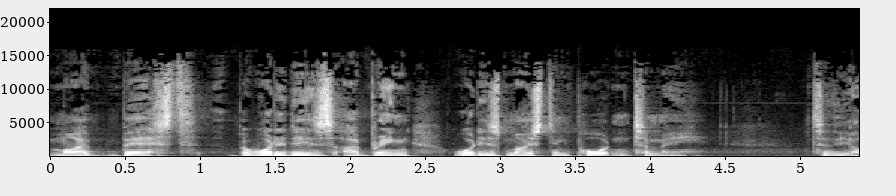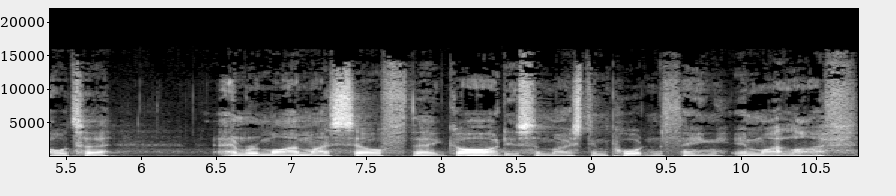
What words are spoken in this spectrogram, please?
my best, but what it is, I bring what is most important to me to the altar and remind myself that God is the most important thing in my life.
